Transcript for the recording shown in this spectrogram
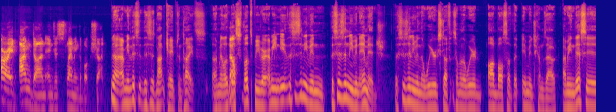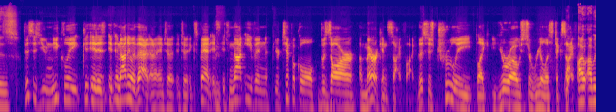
"All right, I'm done," and just slamming the book shut. No, I mean this is this is not capes and tights. I mean let, No. let's let's be very. I mean this isn't even this isn't even image. This isn't even the weird stuff. Some of the weird oddball stuff that image comes out. I mean this is This is uniquely it is it, and not only that and, and to and to expand it's it's not even your typical bizarre American sci-fi. This is truly like Euro surrealistic sci-fi. I, I was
